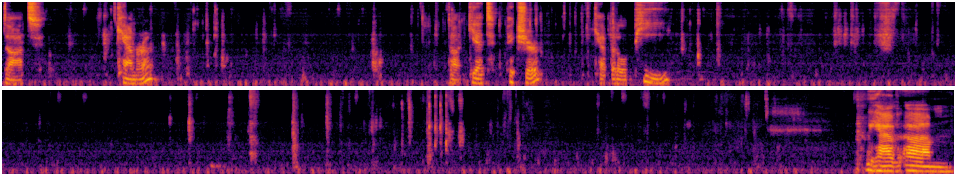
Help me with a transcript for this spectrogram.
dot camera dot get picture capital P we have um,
